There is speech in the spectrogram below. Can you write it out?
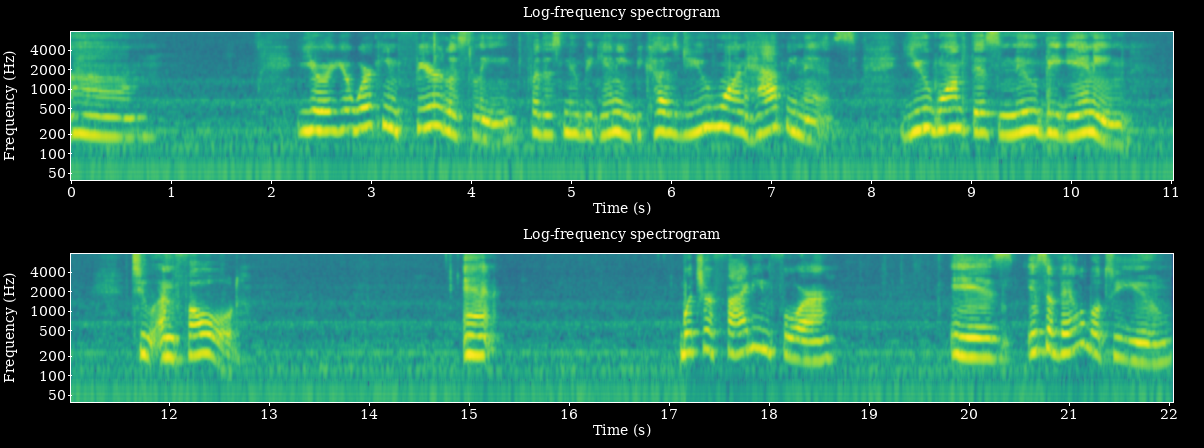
Um, you're, you're working fearlessly for this new beginning because you want happiness. You want this new beginning to unfold. And what you're fighting for is is available to you,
